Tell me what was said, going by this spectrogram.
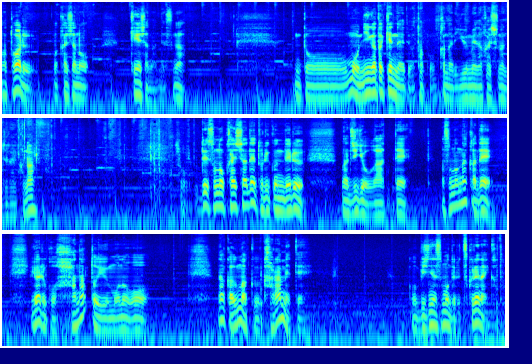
まあ、とある会社の経営者なんですが、うんと、もう新潟県内では多分かなり有名な会社なんじゃないかな。そうでその会社で取り組んでる、まあ、事業があってその中でいわゆるこう花というものをなんかうまく絡めてこうビジネスモデル作れないかと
